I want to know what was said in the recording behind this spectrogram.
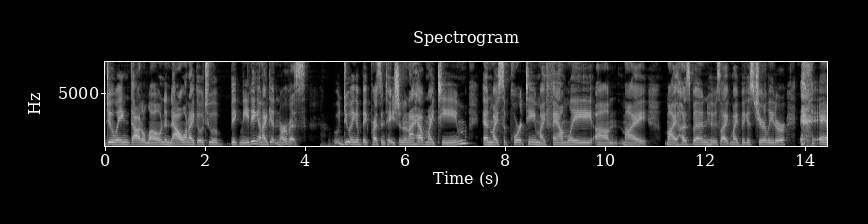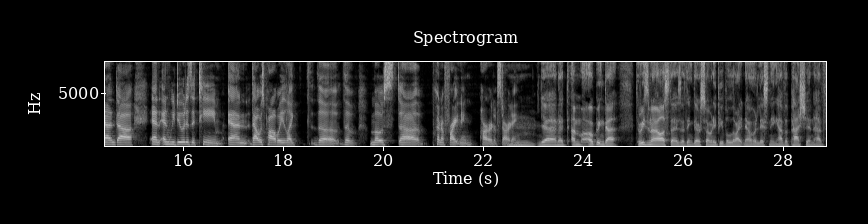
doing that alone and now when I go to a big meeting and I get nervous doing a big presentation and i have my team and my support team my family um, my my husband who's like my biggest cheerleader and uh, and and we do it as a team and that was probably like the the most uh, kind of frightening part of starting. Mm, yeah, and I, I'm hoping that the reason I asked that is I think there are so many people right now who are listening, have a passion, have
